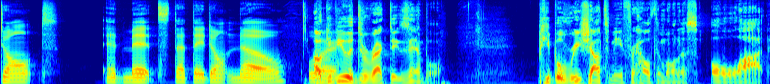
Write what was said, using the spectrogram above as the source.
don't admit that they don't know. Or... I'll give you a direct example. People reach out to me for health and wellness a lot.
